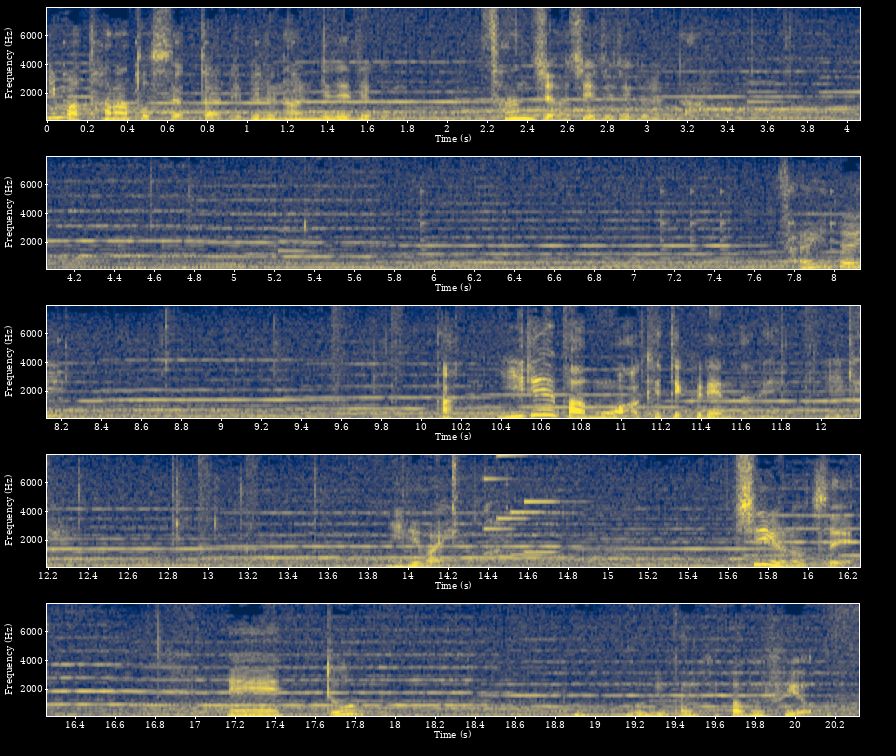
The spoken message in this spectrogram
今タナトスやったらレベル何で出てくるの ?38 で出てくるんだ。最大。あいればもう開けてくれんだね。いいね。いればいいのか。治癒の杖。えー、っと防御回復バフ付与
